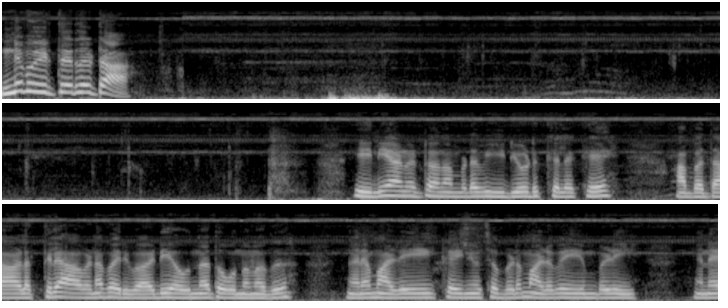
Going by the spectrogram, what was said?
ഇന്നെ വീഴ്ത്തരുത് കേട്ടാ ഇനിയാണ് കേട്ടോ നമ്മുടെ വീഡിയോ എടുക്കലൊക്കെ. അബദാളത്തിലാവണ പരിപാടിയാവുന്ന തോന്നണത്. ഇങ്ങനെ മഴയായി കഴിഞ്ഞ് വെച്ചാൽ ഇവിടെ മഴ പെയ്യുമ്പോഴേ ഇങ്ങനെ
